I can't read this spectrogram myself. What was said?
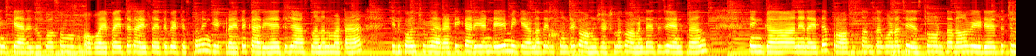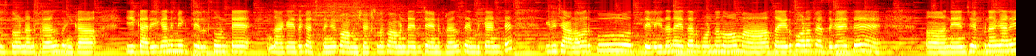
ఇంక క్యారేజ్ కోసం ఒకవైపు అయితే రైస్ అయితే పెట్టేసుకుని ఇంక ఇక్కడైతే కర్రీ అయితే చేస్తున్నాను అనమాట ఇది కొంచెం వెరైటీ కర్రీ అండి. మీకు ఏమైనా తెలుసుంటే కామెంట్ సెక్షన్లో కామెంట్ అయితే చేయండి ఫ్రెండ్స్. ఇంకా నేనైతే ప్రాసెస్ అంతా కూడా చేస్తూ ఉంటాను. వీడియో అయితే చూస్తూ ఉంటాను ఫ్రెండ్స్. ఇంకా ఈ కర్రీ కానీ మీకు తెలిసి ఉంటే నాకైతే ఖచ్చితంగా కామెంట్ సెక్షన్లో కామెంట్ అయితే చేయండి ఫ్రెండ్స్. ఎందుకంటే ఇది చాలా వరకు తెలియదని అయితే అనుకుంటున్నాను. మా సైడ్ కూడా పెద్దగా అయితే నేను చెప్పినా కానీ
